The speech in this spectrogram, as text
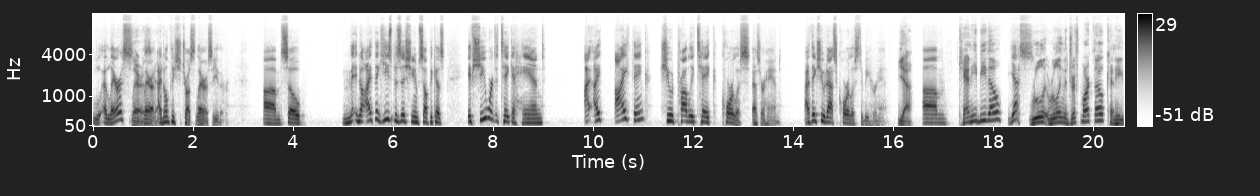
Larys. Larys, Lara. yeah. I don't think she trusts Larys either. Um, so no, I think he's positioning himself because if she were to take a hand, I I, I think she would probably take Corlys as her hand. I think she would ask Corlys to be her hand. Yeah. Um, can he be though? Yes. Rule, ruling the Driftmark though? Can he?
